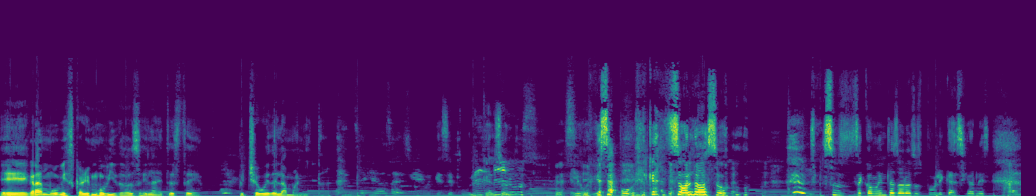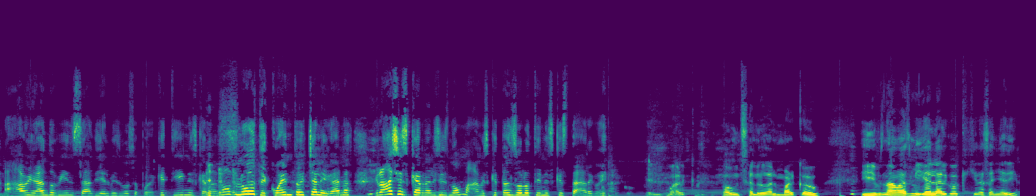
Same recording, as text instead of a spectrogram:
Eh, gran movie, Scary Movie 2, eh, la neta, este pinche güey de la manita. Que ibas a decir, güey, que se publica el solo. El güey que se publica el solo su, sus- se comenta solo sus publicaciones. Ah, mira, ando bien sad y él mismo se pone, ¿qué tienes, carnal? No, luego te cuento, échale ganas. Gracias, carnal. Y dices, no mames, ¿qué tan solo tienes que estar, güey? El Marco. Oh, un saludo al Marco. Y pues nada más, Miguel, ¿algo que quieras añadir?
